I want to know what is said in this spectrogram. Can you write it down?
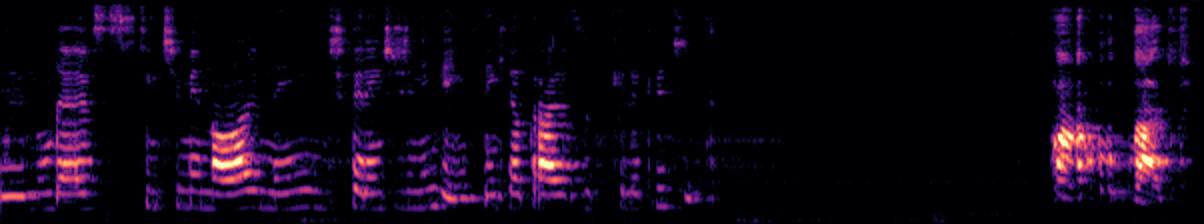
Ele não deve se sentir menor nem diferente de ninguém. Ele tem que ir atrás do que ele acredita. Faculdade.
